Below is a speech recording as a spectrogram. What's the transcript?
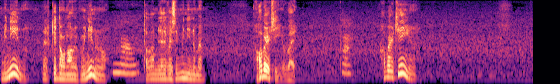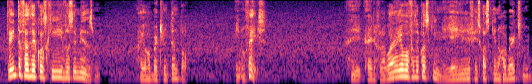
Menino, né, quer dar um nome pro menino não? Não. Então o nome dele vai ser menino mesmo. Robertinho, vai. Tá. Robertinho, tenta fazer cosquinha em você mesmo. Aí o Robertinho tentou. E não fez. Aí, aí ele falou, agora eu vou fazer cosquinha. E aí ele fez cosquinha no Robertinho.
